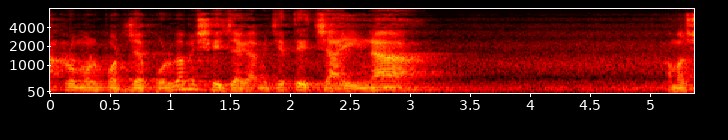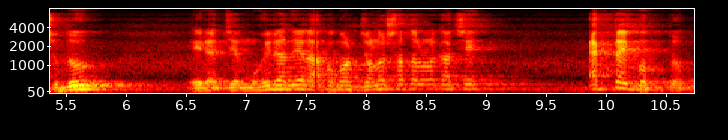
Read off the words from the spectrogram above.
আক্রমণ পর্যায়ে পড়বে, আমি সেই জায়গায় আমি যেতে চাই না। আমার শুধু এই রাজ্যের মহিলাদের, আপামর জনসাধারণের কাছে একটাই বক্তব্য।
